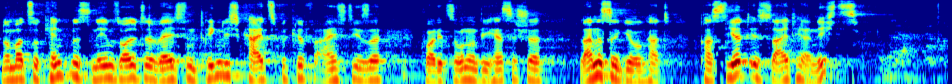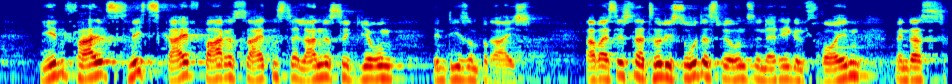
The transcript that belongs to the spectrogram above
noch einmal zur Kenntnis nehmen sollte, welchen Dringlichkeitsbegriff eigentlich diese Koalition und die hessische Landesregierung hat. Passiert ist seither nichts, jedenfalls nichts Greifbares seitens der Landesregierung in diesem Bereich. Aber es ist natürlich so, dass wir uns in der Regel freuen, wenn das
